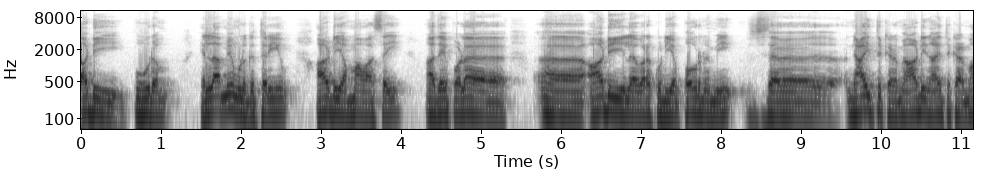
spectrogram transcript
ஆடி பூரம் எல்லாமே உங்களுக்கு தெரியும். ஆடி அமாவாசை அதே போல் ஆடியில் வரக்கூடிய பௌர்ணமி ஞாயிற்றுக்கிழமை ஆடி ஞாயிற்றுக்கிழமை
